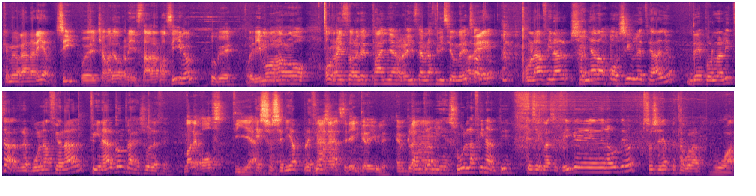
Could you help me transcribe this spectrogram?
¿Que me ganarían? Sí. Pues chavales, organizar algo así, ¿no? ¿O qué? Pedimos a los organizadores de España organizar una exhibición de A ver, una final soñada posible este año de por la lista Red Bull Nacional, final contra Jesús LC. Vale, hostia. Eso sería precioso. Nada, sería increíble. En plan. Contra mi Jesús en la final, tío. Que se clasifique de la última, eso sería espectacular. Buah.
